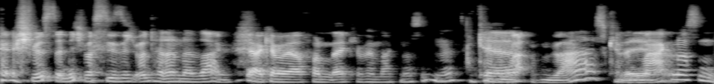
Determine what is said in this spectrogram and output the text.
ich wüsste nicht, was die sich untereinander sagen. Ja, kennen wir ja von äh, Kevin Magnussen, ne? Kevin ja. Ma was? Kevin ja. Magnussen?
